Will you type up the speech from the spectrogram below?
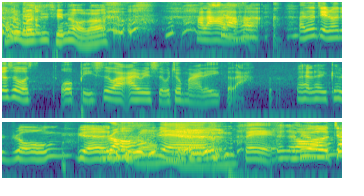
红眼班机。挺好的。好啦好啦好啦，反正结论就是我我鄙视完 Iris，我就买了一个啦，买了一个龙源，龙源，对，那个六角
